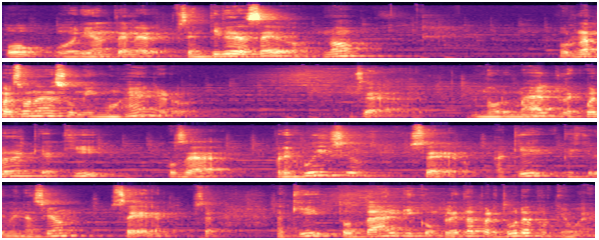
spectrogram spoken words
o podrían tener, sentir deseo, ¿no? Por una persona de su mismo género. O sea, normal, recuerden que aquí, o sea, prejuicios, cero. Aquí, discriminación, cero. O sea, aquí total y completa apertura porque, bueno,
